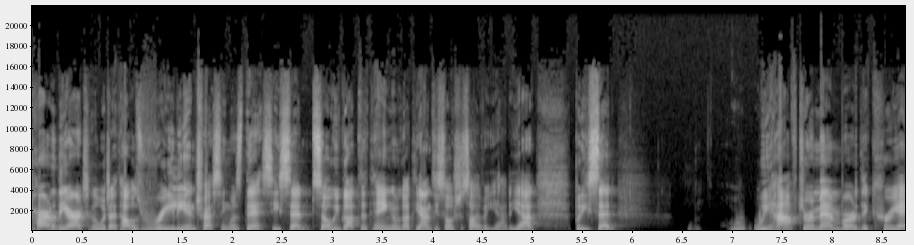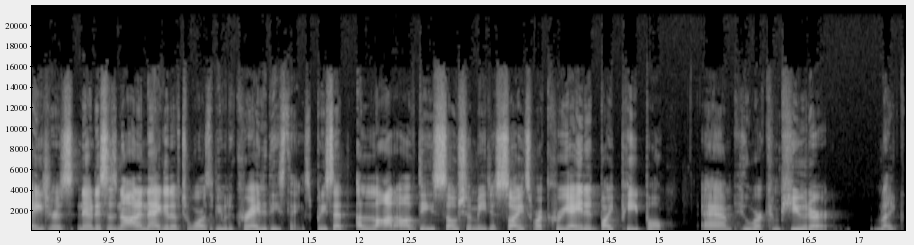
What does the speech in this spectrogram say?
part of the article, which I thought was really interesting, was this. He said, so we've got the thing, we've got the antisocial side of it, yada yada. But he said we have to remember the creators. Now, this is not a negative towards the people who created these things, but he said a lot of these social media sites were created by people um, who were computer like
